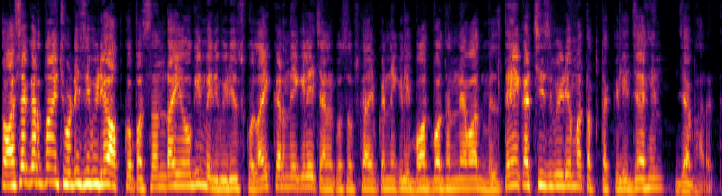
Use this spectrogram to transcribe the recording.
तो आशा करता हूँ छोटी सी वीडियो आपको पसंद आई होगी। मेरी वीडियोस को लाइक करने के लिए, चैनल को सब्सक्राइब करने के लिए बहुत बहुत धन्यवाद। मिलते हैं एक अच्छी सी वीडियो में, तब तक के लिए जय हिंद, जय भारत।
